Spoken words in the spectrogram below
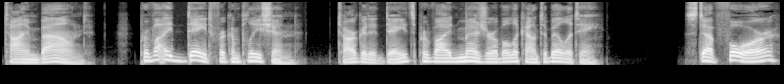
Time bound. Provide date for completion. Targeted dates provide measurable accountability. Step 4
